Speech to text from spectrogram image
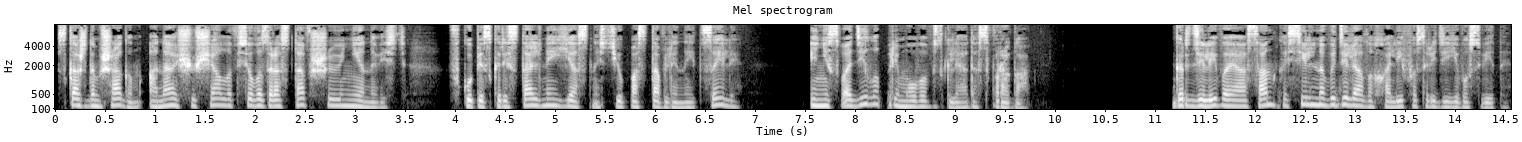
С каждым шагом она ощущала все возраставшую ненависть в купе с кристальной ясностью поставленной цели и не сводила прямого взгляда с врага. Горделивая осанка сильно выделяла халифа среди его свиты.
